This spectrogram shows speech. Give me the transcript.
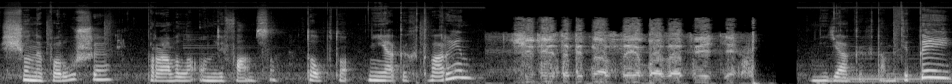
що не порушує правила OnlyFans. Тобто ніяких тварин, 415 база, ответьте. ніяких там дітей.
